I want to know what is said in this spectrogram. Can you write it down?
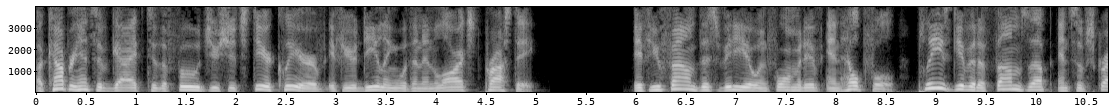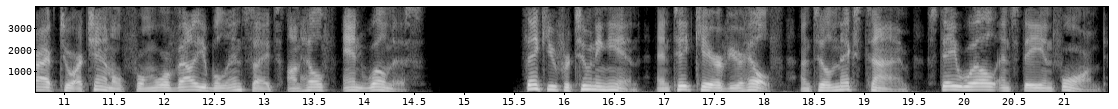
a comprehensive guide to the foods you should steer clear of if you're dealing with an enlarged prostate. If you found this video informative and helpful, Please give it a thumbs up and subscribe to our channel for more valuable insights on health and wellness. Thank you for tuning in and take care of your health. Until next time, stay well and stay informed.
